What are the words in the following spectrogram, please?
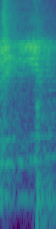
para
